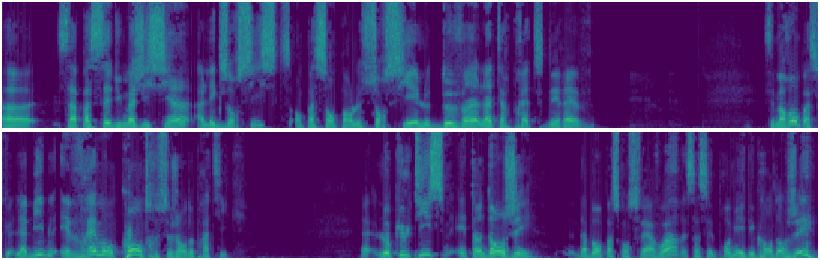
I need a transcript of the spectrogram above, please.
Euh, ça passait du magicien à l'exorciste, en passant par le sorcier, le devin, l'interprète des rêves. C'est marrant parce que la Bible est vraiment contre ce genre de pratique. Euh, l'occultisme est un danger. D'abord parce qu'on se fait avoir, ça c'est le premier des grands dangers.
